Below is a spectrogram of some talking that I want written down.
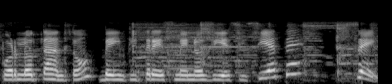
Por lo tanto, 23 menos 17, 6.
